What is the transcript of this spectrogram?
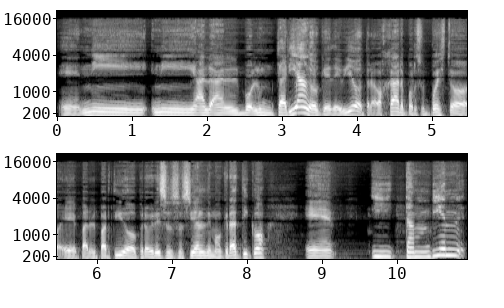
eh, ni, ni al, al voluntariado que debió trabajar, por supuesto, eh, para el Partido Progreso Social Democrático. Eh, y también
